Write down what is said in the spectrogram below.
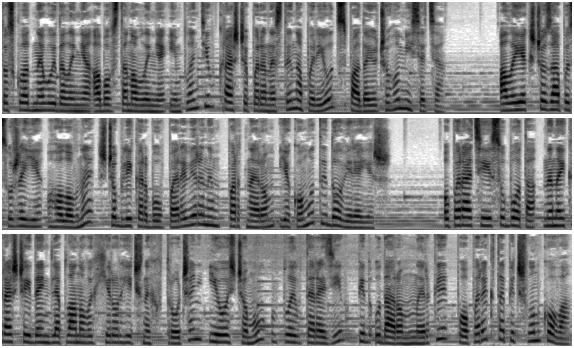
то складне видалення або встановлення імплантів краще перенести на період спадаючого місяця. Але якщо запис уже є, головне, щоб лікар був перевіреним партнером, якому ти довіряєш. Операції субота не найкращий день для планових хірургічних втручень, і ось чому вплив терезів під ударом нирки, поперек та підшлункова.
